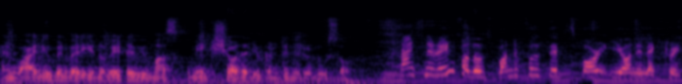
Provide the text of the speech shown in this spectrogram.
And while you've been very innovative, you must make sure that you continue to do so. Thanks, Naren, for those wonderful tips for Eon Electric.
